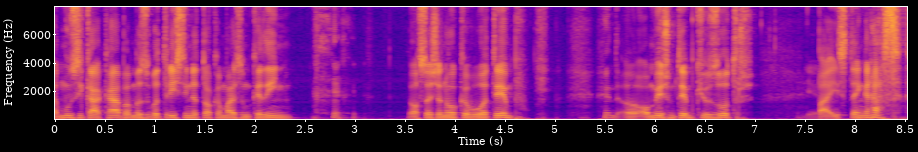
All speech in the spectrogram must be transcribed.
a música acaba, mas o baterista ainda toca mais um bocadinho. Ou seja, não acabou a tempo. Ao mesmo tempo que os outros. Pá, isso tem graça.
